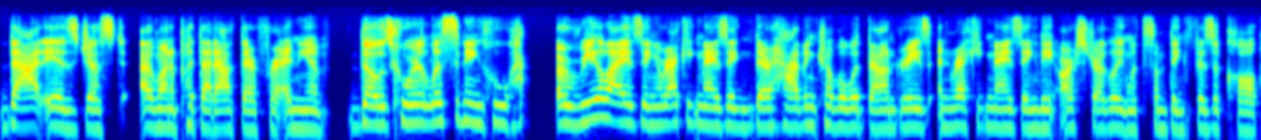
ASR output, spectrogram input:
that is just i want to put that out there for any of those who are listening who are realizing recognizing they're having trouble with boundaries and recognizing they are struggling with something physical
